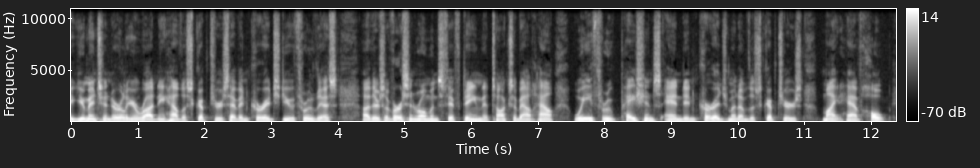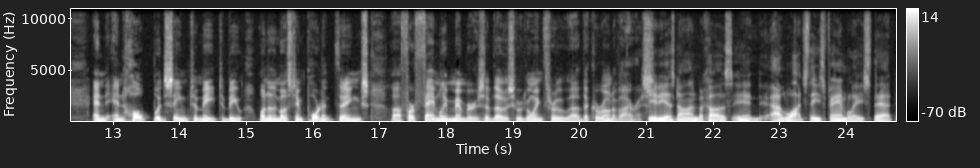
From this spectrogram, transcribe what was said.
You mentioned earlier, Rodney, how the scriptures have encouraged you through this. Uh, there's a verse in Romans 15 that talks about how we, through patience and encouragement of the scriptures, might have hope. And, and hope would seem to me to be one of the most important things uh, for family members of those who are going through uh, the coronavirus. It is, Don, because it, I watch these families that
